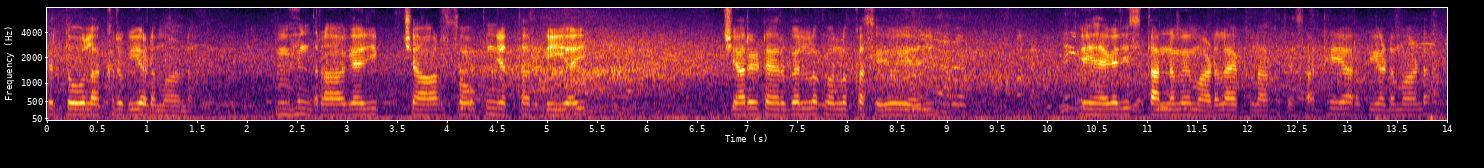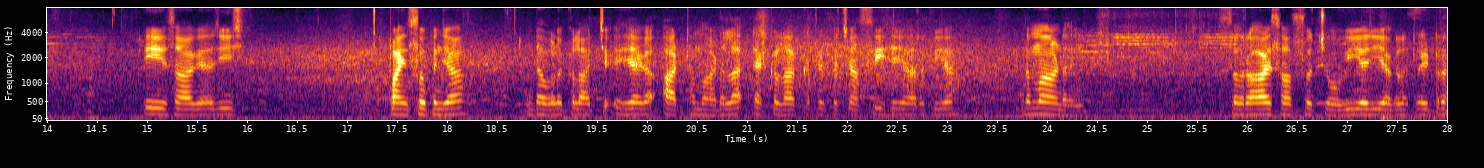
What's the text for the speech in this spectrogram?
ਤੇ 2 ਲੱਖ ਰੁਪਇਆ ਡਿਮਾਂਡ ਆ। ਮਹਿੰਦਰਾ ਆ ਗਿਆ ਜੀ 475 DI ਚਾਰੇ ਟਾਇਰ ਬਿਲਕੁਲ ਘਸੇ ਹੋਏ ਆ ਜੀ। ਇਹ ਹੈਗਾ ਜੀ 97 ਮਾਡਲ ਹੈ 1 ਲੱਖ ਤੇ 60000 ਰੁਪਇਆ ਡਿਮਾਂਡ ਇਸ ਆ ਗਿਆ ਜੀ 550 ਡਬਲ ਕਲਚ ਇਹ ਹੈਗਾ 8 ਮਾਡਲ ਆ 1 ਲੱਖ ਤੇ 85000 ਰੁਪਇਆ ਡਿਮਾਂਡ ਹੈ ਜੀ। ਸਵਰਾਜ 724 ਹੈ ਜੀ, ਅਗਲਾ ਟਰੈਕਟਰ।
